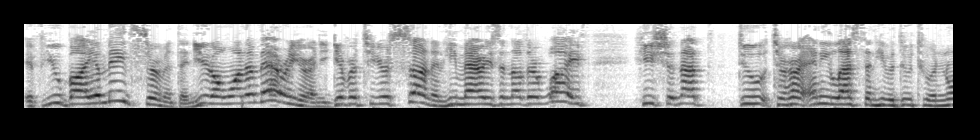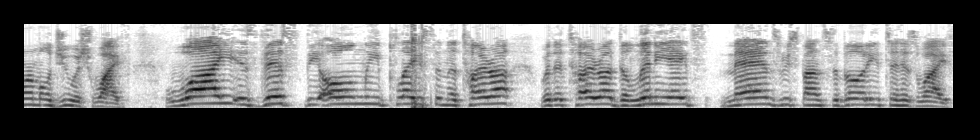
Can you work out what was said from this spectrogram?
if you buy a maidservant and you don't want to marry her and you give her to your son and he marries another wife, he should not do to her any less than he would do to a normal Jewish wife. Why is this the only place in the Torah where the Torah delineates man's responsibility to his wife?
